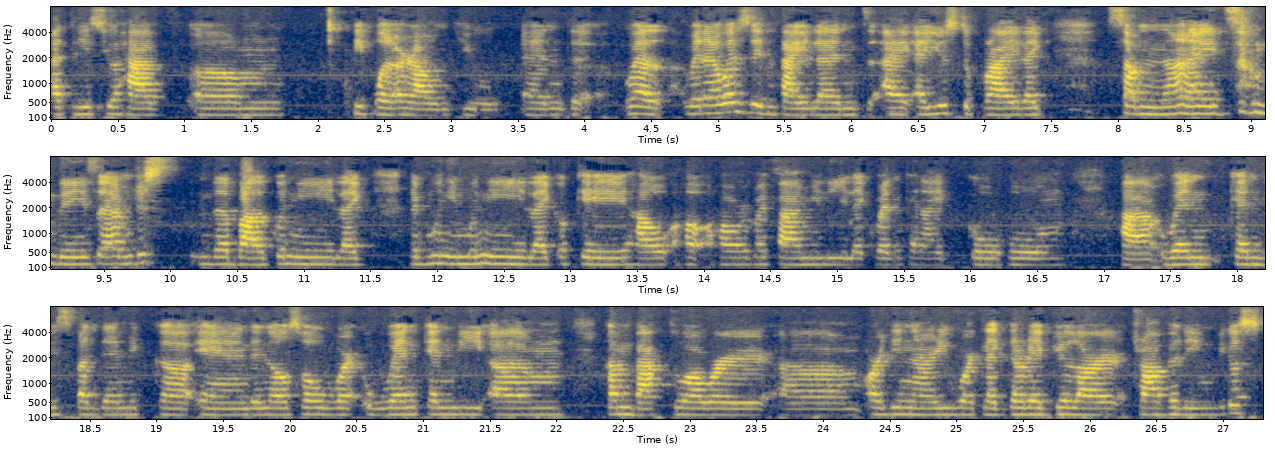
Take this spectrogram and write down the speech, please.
at least you have um, people around you. And uh, well, when I was in Thailand, I, I used to cry like some nights, some days. I'm just in the balcony, like nagmuni-muni, like okay, how, how how are my family? Like when can I go home? Uh, when can this pandemic uh, end? And also where, when can we um, come back to our um, ordinary work, like the regular traveling? Because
